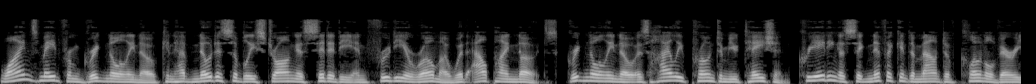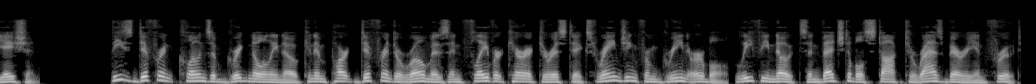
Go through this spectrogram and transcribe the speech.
Wines made from Grignolino can have noticeably strong acidity and fruity aroma with alpine notes. Grignolino is highly prone to mutation, creating a significant amount of clonal variation. These different clones of Grignolino can impart different aromas and flavor characteristics ranging from green herbal, leafy notes and vegetable stock to raspberry and fruit.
